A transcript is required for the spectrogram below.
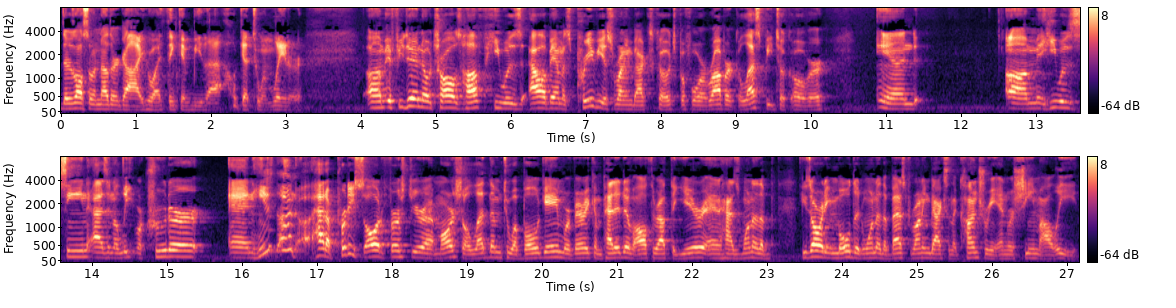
There's also another guy who I think can be that. I'll get to him later. Um, if you didn't know Charles Huff, he was Alabama's previous running backs coach before Robert Gillespie took over, and um, he was seen as an elite recruiter. And he's done had a pretty solid first year at Marshall. Led them to a bowl game. Were very competitive all throughout the year, and has one of the. He's already molded one of the best running backs in the country, and Rasheen Ali.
